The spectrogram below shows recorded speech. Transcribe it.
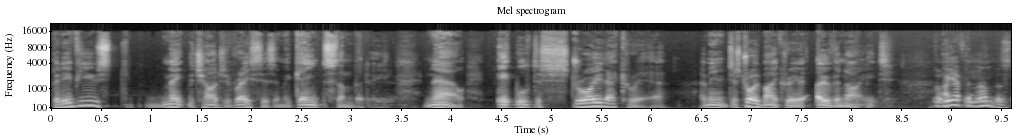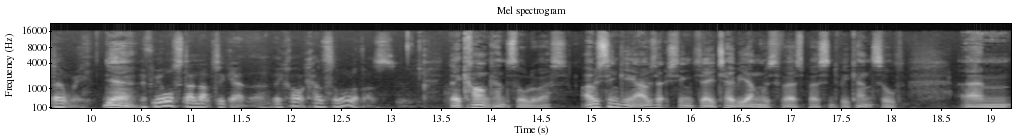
but if you st- make the charge of racism against somebody now, it will destroy their career. I mean, it destroyed my career overnight. But we have the numbers, don't we? Yeah. If we all stand up together, they can't cancel all of us. They can't cancel all of us. I was thinking, I was actually thinking today, Toby Young was the first person to be cancelled um,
